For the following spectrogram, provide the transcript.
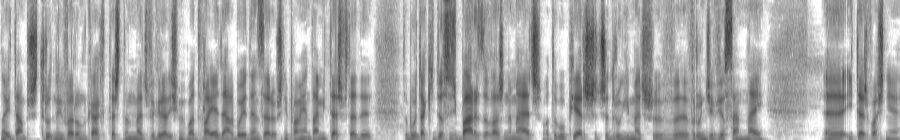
No i tam przy trudnych warunkach też ten mecz wygraliśmy chyba 2-1 albo 1-0, już nie pamiętam i też wtedy to był taki dosyć bardzo ważny mecz, bo to był pierwszy czy drugi mecz w, w rundzie wiosennej. E, I też właśnie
